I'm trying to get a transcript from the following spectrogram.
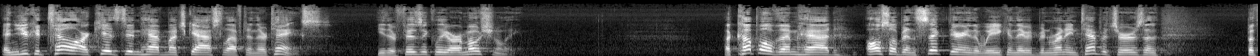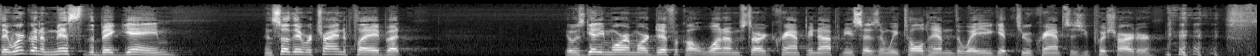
and you could tell our kids didn't have much gas left in their tanks, either physically or emotionally. A couple of them had also been sick during the week and they had been running temperatures, and, but they weren't going to miss the big game. And so they were trying to play, but it was getting more and more difficult. One of them started cramping up, and he says, and we told him the way you get through cramps is you push harder.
